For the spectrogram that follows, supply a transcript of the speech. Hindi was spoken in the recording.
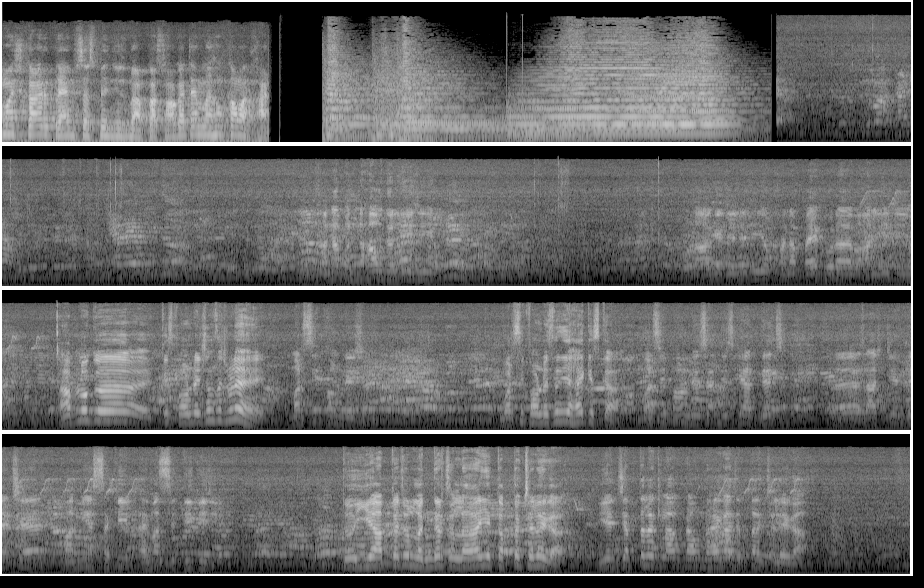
नमस्कार क्राइम सस्पेंस न्यूज़ में आपका स्वागत है। मैं हूँ कमर खान। हो है आप लोग किस फाउंडेशन से जुड़े हैं? मर्सी फाउंडेशन मर्सी फाउंडेशन ये है किसका? मर्सी फाउंडेशन जिसके अध्यक्ष राष्ट्रीय अध्यक्ष है माननीय शकील अहमद सिद्दीकी जी। तो ये आपका जो लंगर चल रहा है ये कब तक चलेगा? ये जब तक लॉकडाउन रहेगा जब तक चलेगा।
